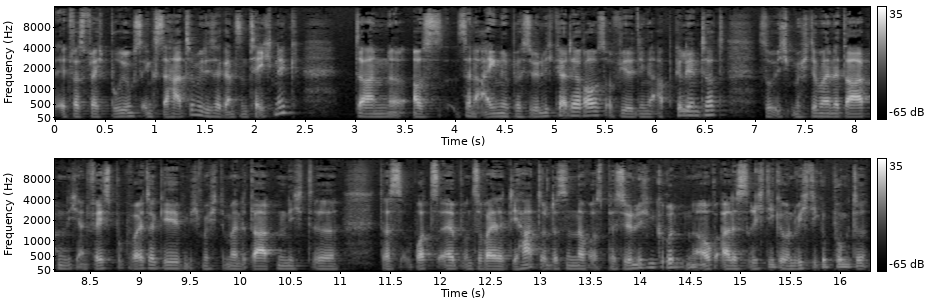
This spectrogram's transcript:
etwas vielleicht Berührungsängste hatte mit dieser ganzen Technik, dann äh, aus seiner eigenen Persönlichkeit heraus auf viele Dinge abgelehnt hat. So, ich möchte meine Daten nicht an Facebook weitergeben, ich möchte meine Daten nicht, äh, dass WhatsApp und so weiter die hat. Und das sind auch aus persönlichen Gründen auch alles richtige und wichtige Punkte.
